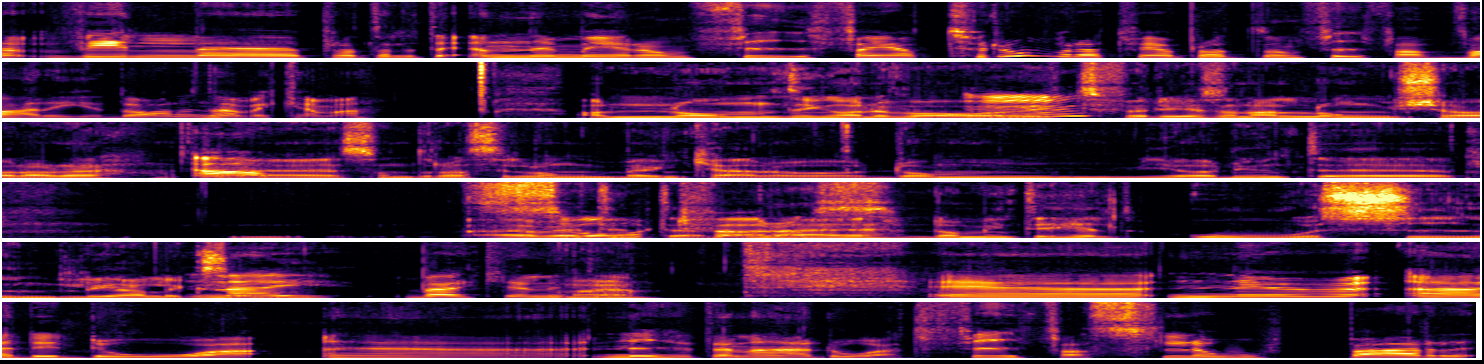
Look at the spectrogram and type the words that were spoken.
eh, vill eh, prata lite ännu mer om Fifa. Jag tror att vi har pratat om Fifa varje dag den här veckan va? Ja, någonting har det varit Mm. för det är sådana långkörare Ja. eh, som dras i långbänk här och de gör det ju inte jag vet Svårt inte. för Nej, oss. de är inte helt osynliga liksom. Nej, verkligen inte. Eh, nu är det då, eh, nyheten är då att Fifa slopar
